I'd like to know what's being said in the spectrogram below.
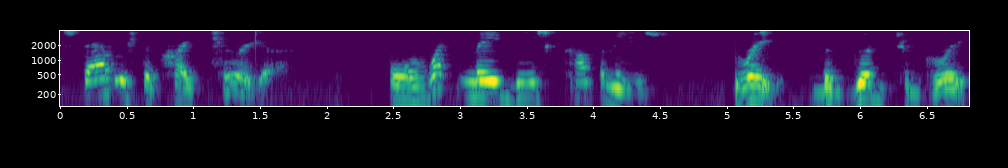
established a criteria for what made these companies great, the good to great.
